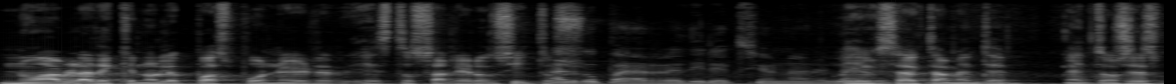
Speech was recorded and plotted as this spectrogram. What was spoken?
No habla de que no le puedas poner estos aleroncitos. Algo para redireccionar el aire. Exactamente. Entonces,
